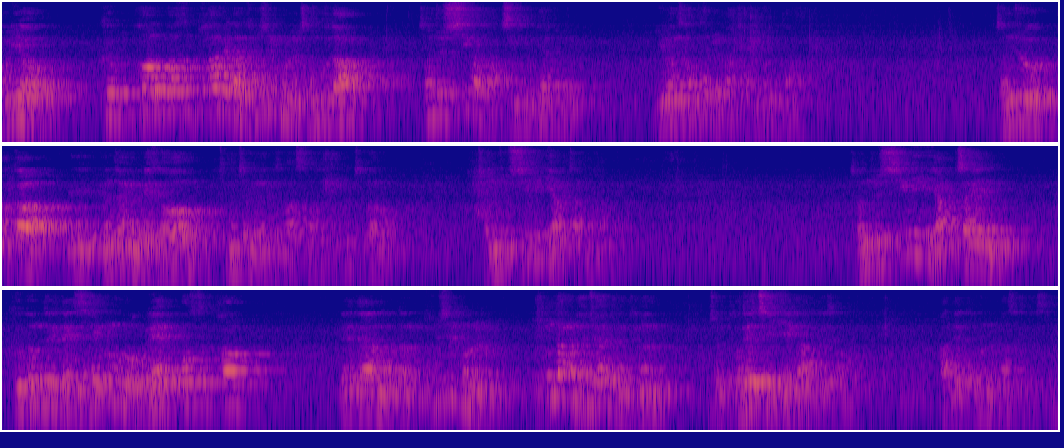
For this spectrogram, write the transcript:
도리어 그 파- 버스 파업에 대한 손실분을 전부 다 전주시가 다 지급해주는 이런 사태를 맞이한 겁니다. 전주 아까 우리 위원장님께서 김현철 위원장님께서 말씀하셨던 것처럼 전주 시민이 약자입니다. 전주 시민이 약자인 그분들이 낸 세금으로 왜 버스 파업에 대한 어떤 손실분을 충당을 해줘야 되는지는 좀 도대체 이해가 안 돼서 반대 토론을 나서게 됐습니다.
